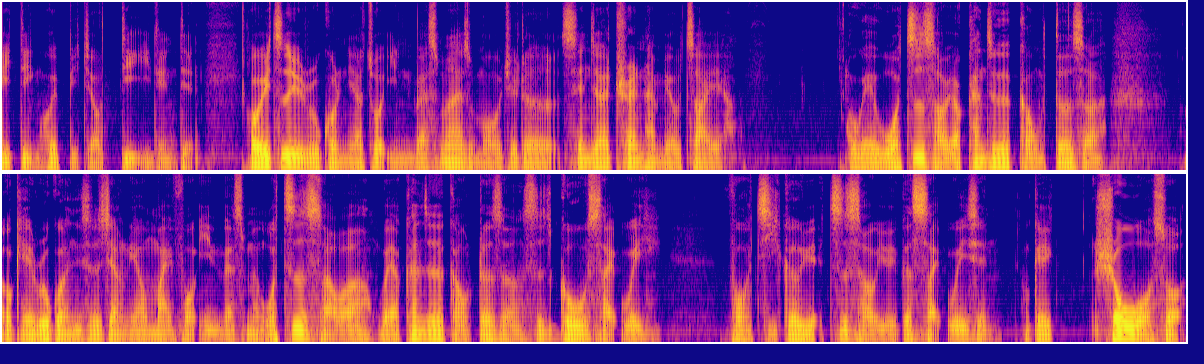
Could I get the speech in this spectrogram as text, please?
必定会比较低一点点。OK，至于如果你要做 investment 还是什么，我觉得现在 trend 还没有在呀。OK，我至少要看这个高德啊。OK，如果你是讲你要买 for investment，我至少啊，我要看这个高德啊是 go sideway for 几个月，至少有一个 sideway 先。OK，收我说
